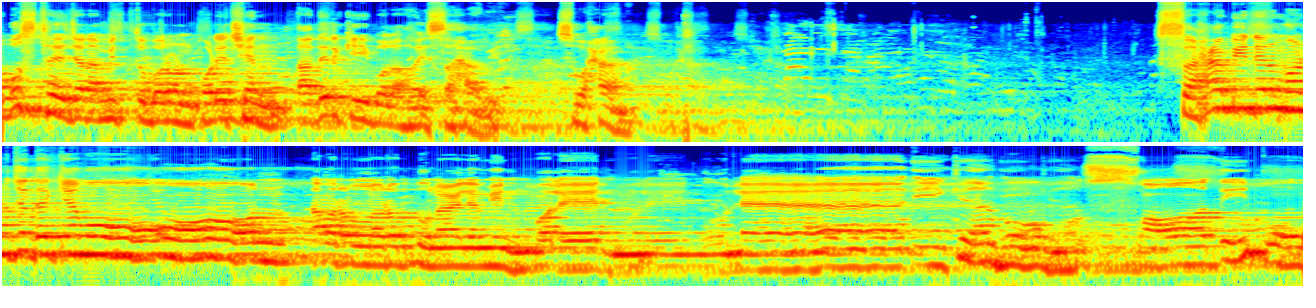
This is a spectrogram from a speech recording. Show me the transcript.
অবস্থায় যারা মৃত্যুবরণ করেছেন, তাদেরকেই বলা হয় সাহাবি। সোহান সাহাবিদের মর্যাদা কেমন? আমার আল্লাহ রব্বুল আলামিন বলেন, উলাইকা হুমুস সাদিকুন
